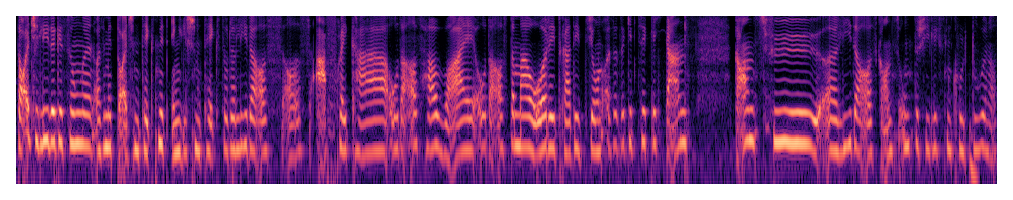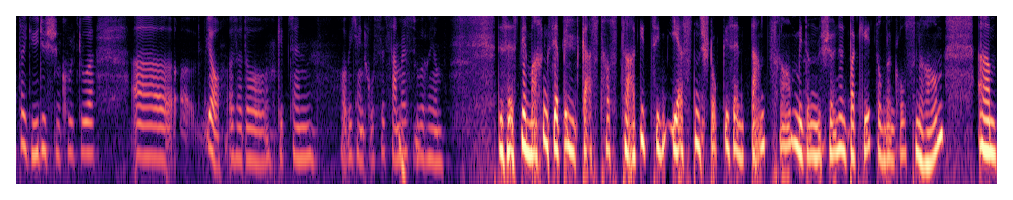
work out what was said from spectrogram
deutsche Lieder gesungen, also mit deutschem Text, mit englischem Text oder Lieder aus, aus Afrika oder aus Hawaii oder aus der Maori-Tradition. Also da gibt es wirklich ganz, ganz viele äh, Lieder aus ganz unterschiedlichsten Kulturen, aus der jüdischen Kultur. Äh, ja, also da gibt es ein habe ich ein großes Sammelsurium. Das heißt, wir machen es ja beim Gasthaus Zagitz. Im ersten Stock ist ein Tanzraum mit einem schönen Parkett und einem großen Raum. Ähm,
